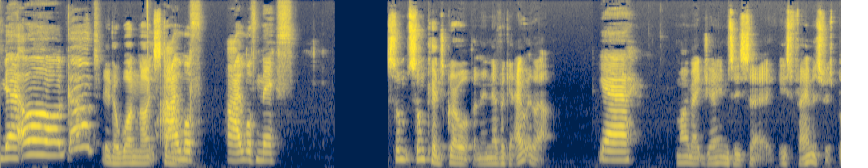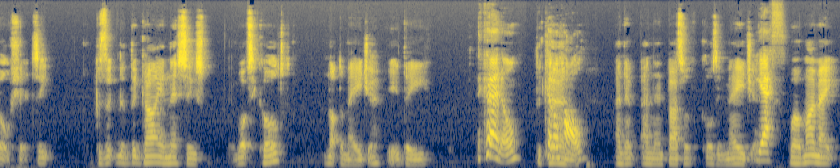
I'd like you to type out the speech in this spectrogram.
yeah. Oh God. in a one night stand. I love. I love Miss. some some kids grow up and they never get out of that. Yeah. my mate James is uh, is famous for his bullshit. See, Because the, the, the guy in this is what's he called? Not the major, the The Colonel. the Colonel Hall. and then, and then Basil calls him major. Yes. Well, my mate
